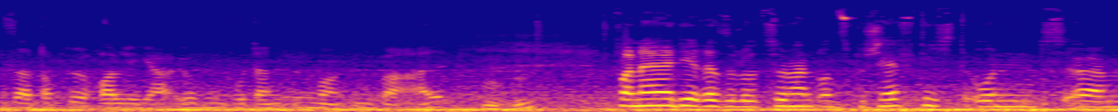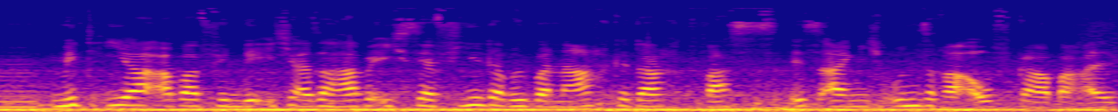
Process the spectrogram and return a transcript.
dieser Doppelrolle ja irgendwo dann immer überall. Mhm. Von daher, die Resolution hat uns beschäftigt und ähm, mit ihr aber finde ich, also habe ich sehr viel darüber nachgedacht, was ist eigentlich unsere Aufgabe als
